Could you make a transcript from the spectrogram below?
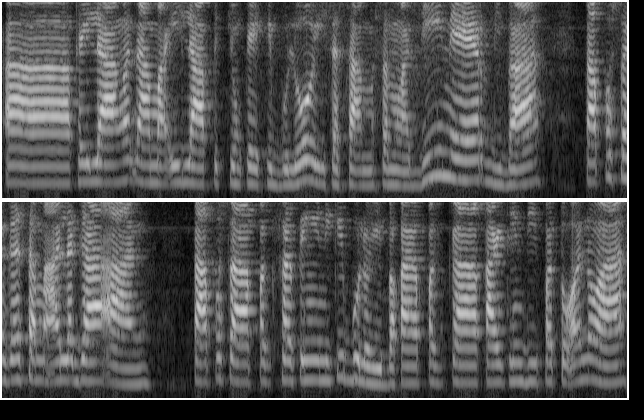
ah kailangan na mailapit yung kay Kibuloy, isasama sa mga dinner, di ba? Tapos hanggang sa maalagaan, tapos sa pag sa tingin ni Kibuloy, baka pagka kahit hindi pa to ano ah,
